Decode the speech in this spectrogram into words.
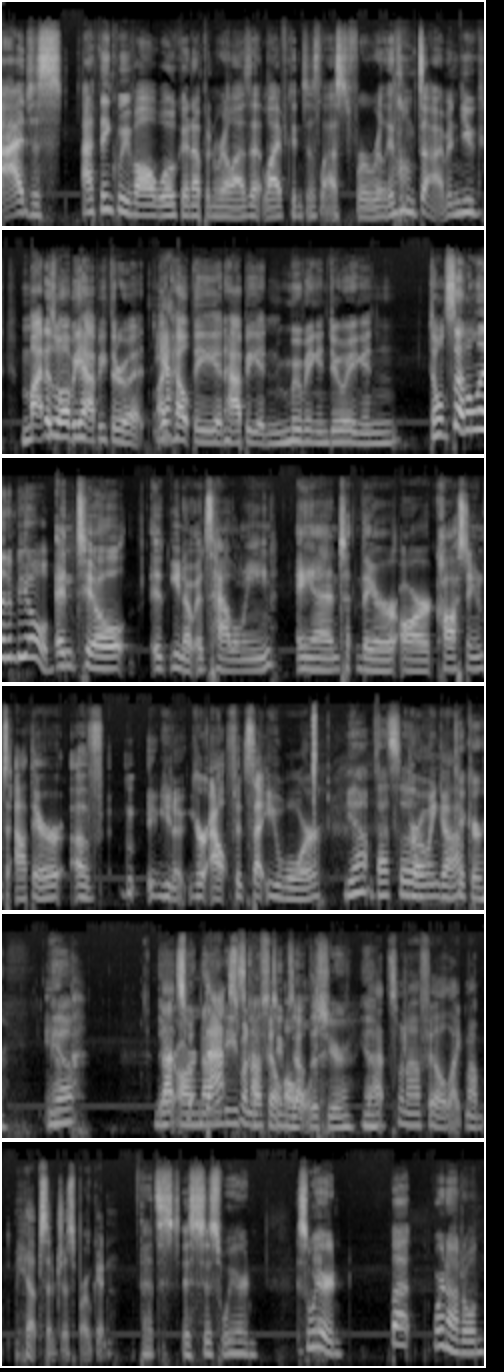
I just, I think we've all woken up and realized that life can just last for a really long time and you might as well be happy through it. Like Yeah. healthy and happy and moving and doing and don't settle in and be old. until it, you know it's Halloween and there are costumes out there of you know your outfits that you wore. Yeah, that's a Growing up. kicker. Yep. Yeah. There That's are when- that's 90s when I feel costumes out this year. Yeah. That's when I feel like my hips have just broken. That's it's just weird. It's weird, but we're not old,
